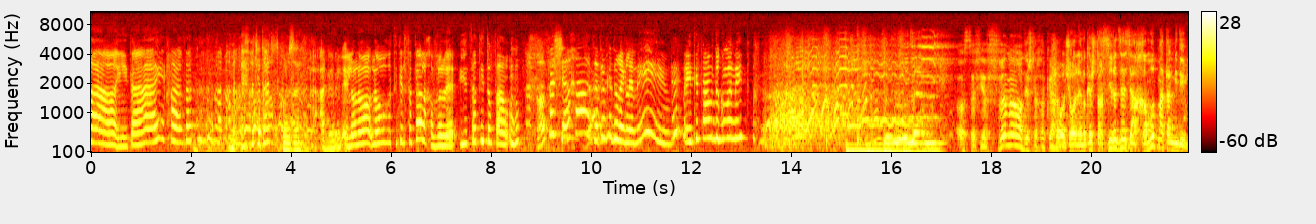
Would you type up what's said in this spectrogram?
האית, האית חזר. מאיפה את יודעת את כל זה? אני לא, לא, לא רציתי לספר לך, אבל אה, יצאתי איתו פעם. הופה, שחר, יצאתם כדורגלנים. כן, הייתי פעם דוגמנית. או, אוסף, יפה מאוד יש לך כאן. שרון, שרון, אני מבקש שתחזיר את זה, זה החרמות מהתלמידים.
